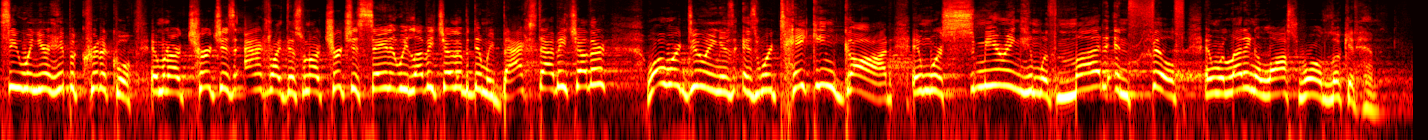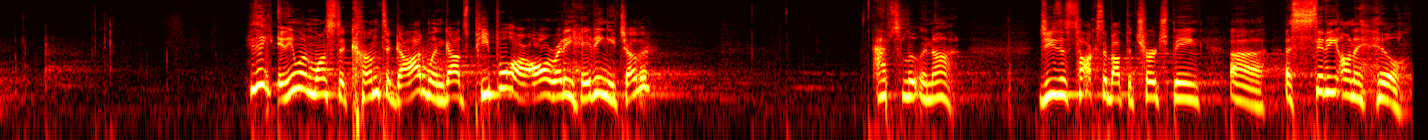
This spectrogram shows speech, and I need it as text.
See, when you're hypocritical and when our churches act like this, when our churches say that we love each other, but then we backstab each other, what we're doing is, is we're taking God and we're smearing him with mud and filth and we're letting a lost world look at him. You think anyone wants to come to God when God's people are already hating each other? Absolutely not. Jesus talks about the church being uh, a city on a hill.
